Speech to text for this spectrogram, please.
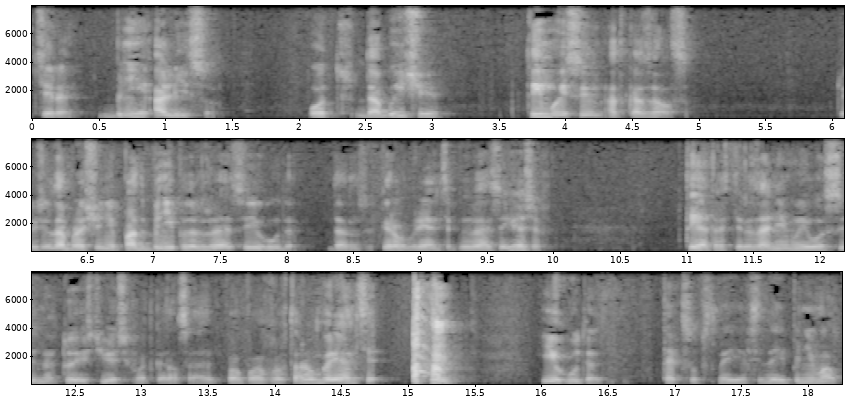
тире, бни Алису. От добычи ты, мой сын, отказался. То есть, это обращение под бни подразумевается Игуда. Да, в первом варианте подразумевается Иосиф. Ты от растерзания моего сына, то есть Иосиф отказался. А во втором варианте Игуда. Так, собственно, я всегда и понимал.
